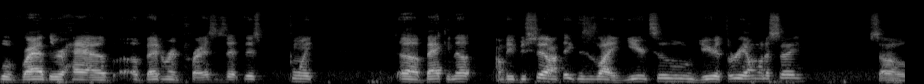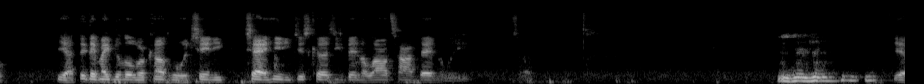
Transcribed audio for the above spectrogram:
would rather have a veteran presence at this point, uh, backing up. I mean, Buechele, I think this is like year two, year three. I want to say. So, yeah, I think they might be a little more comfortable with Chad Henne just because he's been a long time vet in the league. So. Yeah.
